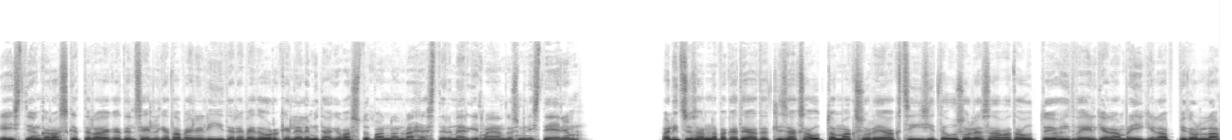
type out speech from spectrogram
Eesti on ka rasketel aegadel selge tabeliliider ja vedur, kellele midagi vastu panna on vähestel, märgib Majandusministeerium valitsus annab aga teada, et lisaks automaksule ja aktsiisitõusule saavad autojuhid veelgi enam riigile appi tulla.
